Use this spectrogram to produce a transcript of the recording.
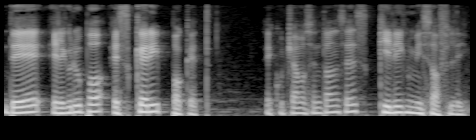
de grupo Scary Pocket. Escuchamos entonces Killing Me Softly.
